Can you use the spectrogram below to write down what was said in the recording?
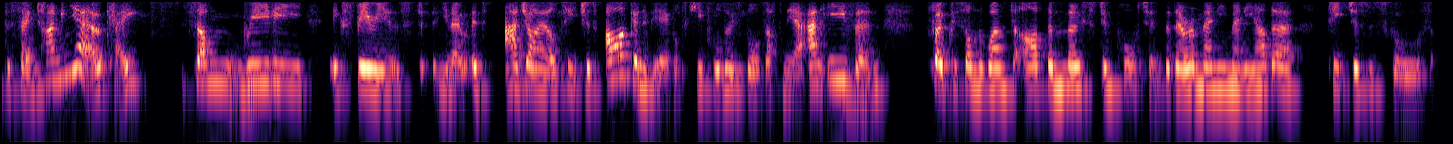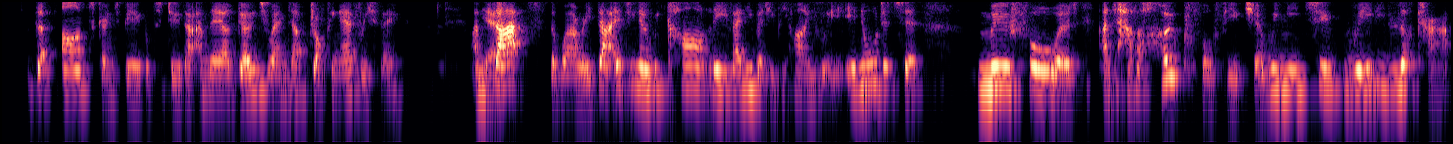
the, same time and yeah okay some really experienced you know agile teachers are going to be able to keep all those balls up in the air and even mm. focus on the ones that are the most important but there are many many other teachers and schools that aren't going to be able to do that and they are going to end up dropping everything and yeah. that's the worry that is you know we can't leave anybody behind in order to move forward and to have a hopeful future, we need to really look at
